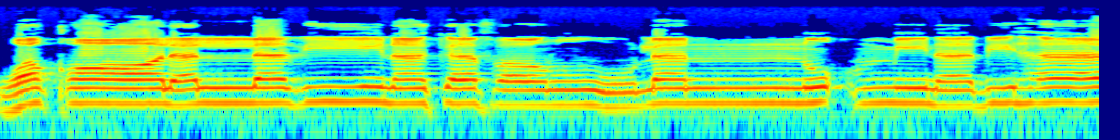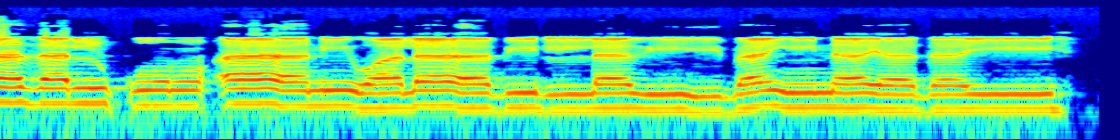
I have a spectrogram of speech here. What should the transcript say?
وَقَالَ الَّذِينَ كَفَرُوا لَن نُّؤْمِنَ بِهَٰذَا الْقُرْآنِ وَلَا بِالَّذِي بَيْنَ يَدَيْهِ ۗ.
